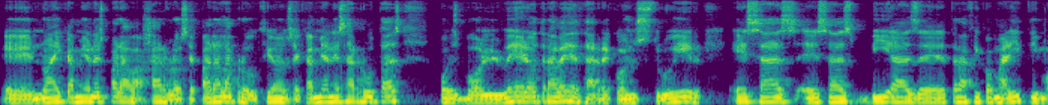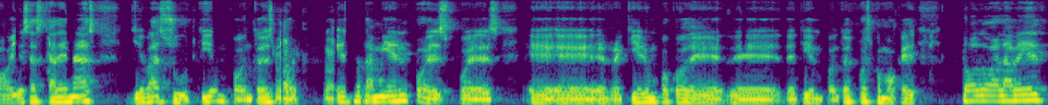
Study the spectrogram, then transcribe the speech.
eh, no hay camiones para bajarlos, se para la producción, se cambian esas rutas, pues volver otra vez a reconstruir esas, esas vías de tráfico marítimo y esas cadenas lleva su tiempo. Entonces, pues, esto también pues, pues eh, eh, requiere un poco de, tiempo. Entonces, pues como que todo a la vez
